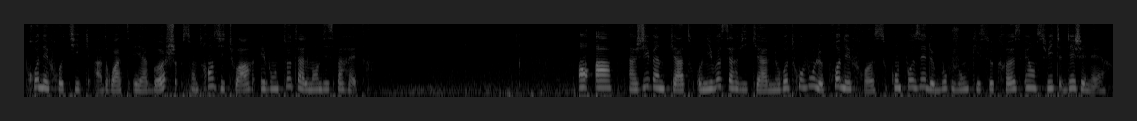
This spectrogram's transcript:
pronéphrotiques à droite et à gauche sont transitoires et vont totalement disparaître. En A, à J24, au niveau cervical, nous retrouvons le pronéphros composé de bourgeons qui se creusent et ensuite dégénèrent.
